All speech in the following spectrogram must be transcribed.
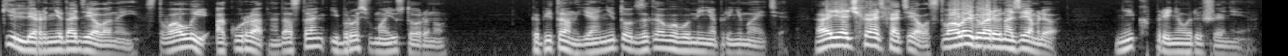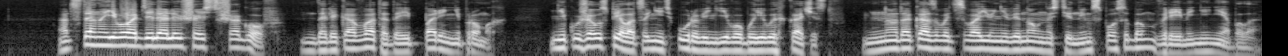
Киллер недоделанный. Стволы аккуратно достань и брось в мою сторону. «Капитан, я не тот, за кого вы меня принимаете». «А я чхать хотел! Стволы, говорю, на землю!» Ник принял решение. От Стэна его отделяли шесть шагов. Далековато, да и парень не промах. Ник уже успел оценить уровень его боевых качеств, но доказывать свою невиновность иным способом времени не было.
